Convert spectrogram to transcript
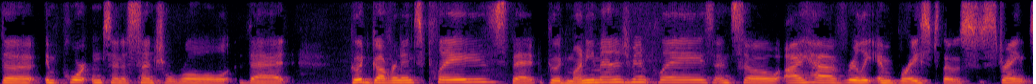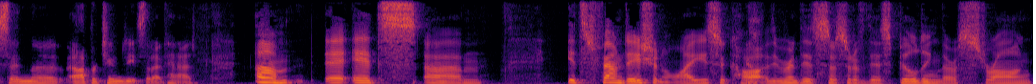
the importance and essential role that good governance plays, that good money management plays. And so I have really embraced those strengths and the opportunities that I've had. Um, it's um, it's foundational. I used to call yeah. this so sort of this building the strong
